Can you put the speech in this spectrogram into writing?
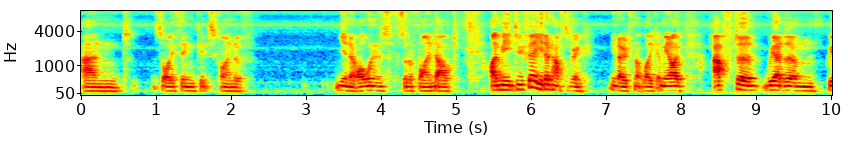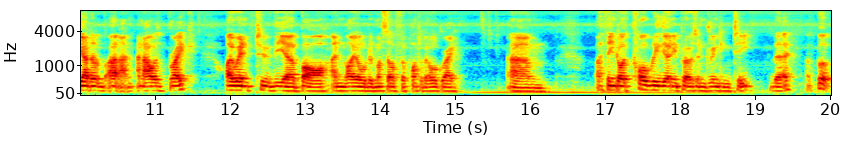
And so I think it's kind of, you know, I wanted to sort of find out. I mean, to be fair, you don't have to drink. You know, it's not like I mean, I after we had um we had a, an hour's break, I went to the uh, bar and I ordered myself a pot of Earl Grey. Um, I think I was probably the only person drinking tea there, but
